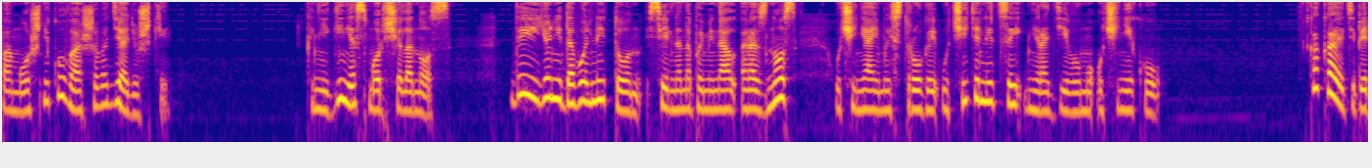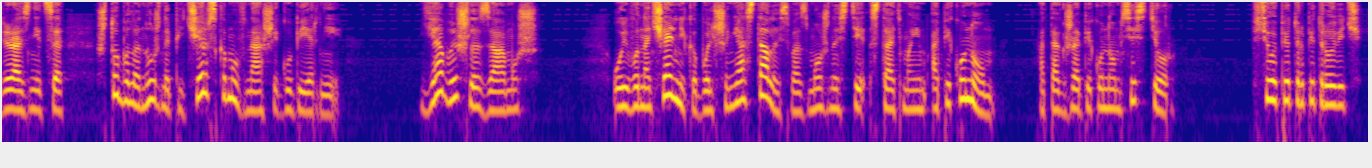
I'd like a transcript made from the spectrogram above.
помощнику вашего дядюшки? Княгиня сморщила нос. Да и ее недовольный тон сильно напоминал разнос, учиняемый строгой учительницей нерадивому ученику. Какая теперь разница, что было нужно Печерскому в нашей губернии? Я вышла замуж. У его начальника больше не осталось возможности стать моим опекуном, а также опекуном сестер. Все, Петр Петрович,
